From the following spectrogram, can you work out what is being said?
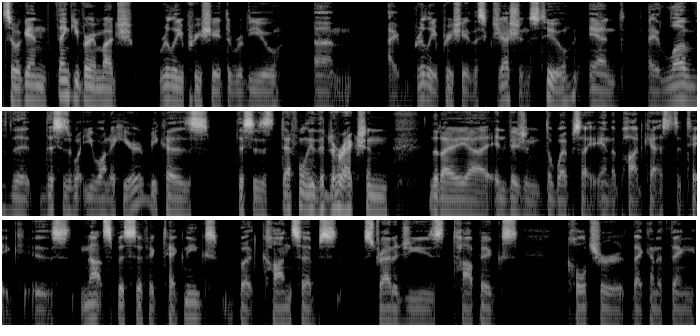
So, again, thank you very much. Really appreciate the review. Um, I really appreciate the suggestions too, and I love that this is what you want to hear because this is definitely the direction that I uh, envisioned the website and the podcast to take is not specific techniques, but concepts, strategies, topics, culture, that kind of thing.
